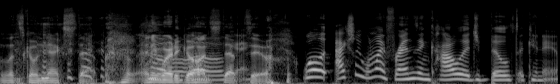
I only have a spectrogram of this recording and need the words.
Let's go next step. Anywhere to go on Oh, step okay. two. Well, actually, one of my friends in college built a canoe.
